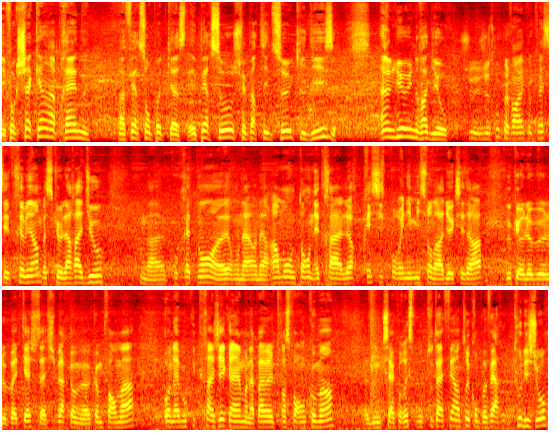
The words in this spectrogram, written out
il faut que chacun apprenne à faire son podcast. Et perso, je fais partie de ceux qui disent un lieu, une radio. Je, trouve que le format podcast c'est très bien parce que la radio, bah, concrètement, euh, on, a, rarement le temps d'être à l'heure précise pour une émission de radio, etc. Donc euh, le, podcast, c'est super comme, comme format. On a beaucoup de trajets quand même, on a pas mal de transports en commun. Donc ça correspond tout à fait à un truc qu'on peut faire tous les jours.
